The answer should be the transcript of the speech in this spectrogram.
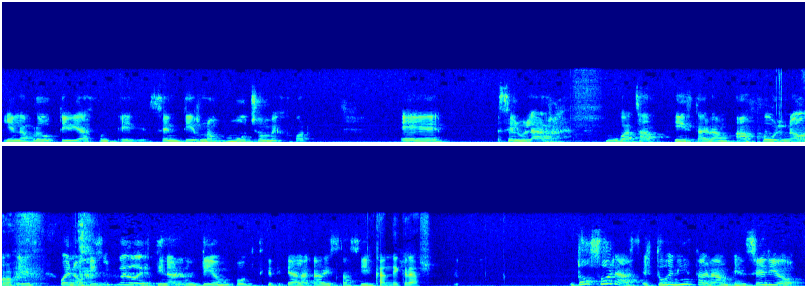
y en la productividad eh, sentirnos mucho mejor. Eh, celular, WhatsApp, Instagram a full, ¿no? Es, bueno, quizás puedo destinar un tiempo, que te queda la cabeza así. Candy Crush. Dos horas estuve en Instagram, en serio,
